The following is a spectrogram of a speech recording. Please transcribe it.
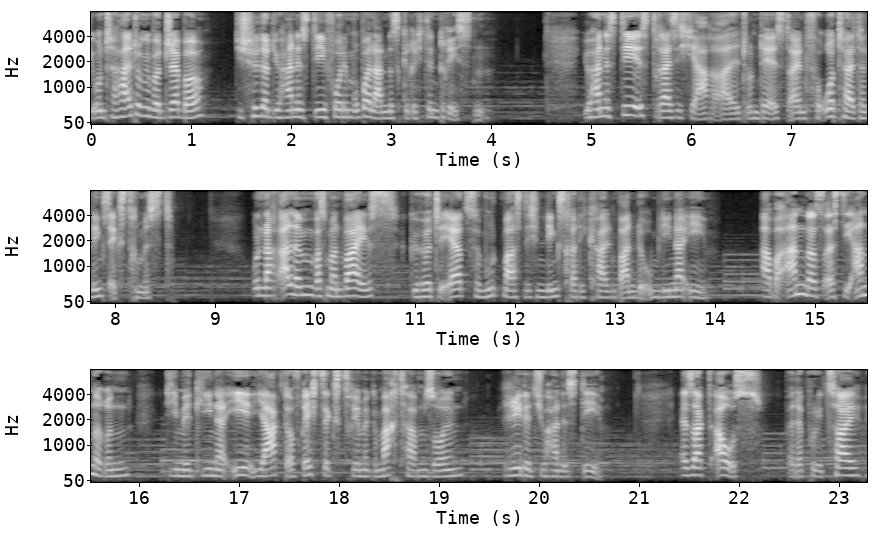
Die Unterhaltung über Jabber, die schildert Johannes D. vor dem Oberlandesgericht in Dresden. Johannes D. ist 30 Jahre alt und er ist ein verurteilter Linksextremist. Und nach allem, was man weiß, gehörte er zur mutmaßlichen linksradikalen Bande um Lina E. Aber anders als die anderen, die mit Lina E. Jagd auf Rechtsextreme gemacht haben sollen, redet Johannes D. Er sagt aus, bei der Polizei,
